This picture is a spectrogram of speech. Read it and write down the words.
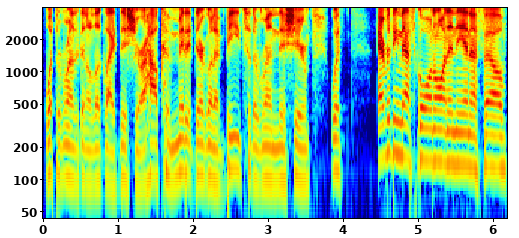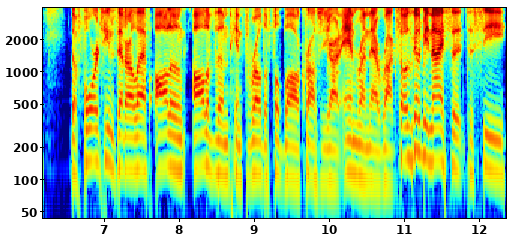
what the run's going to look like this year or how committed they're going to be to the run this year with everything that's going on in the NFL. The four teams that are left, all of all of them can throw the football across the yard and run that rock. So it's going to be nice to, to see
